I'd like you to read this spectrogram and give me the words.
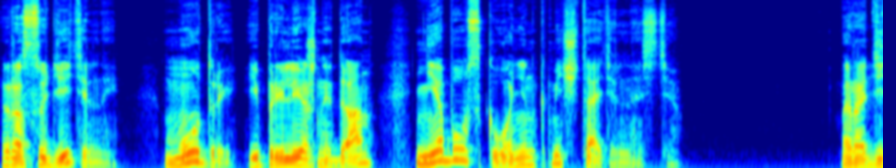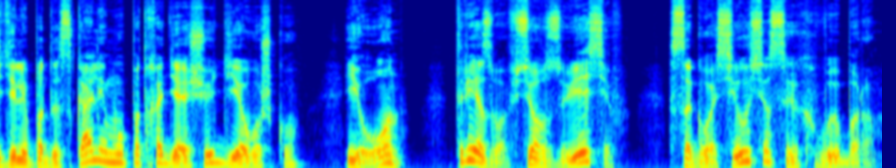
Рассудительный, мудрый и прилежный Дан не был склонен к мечтательности. Родители подыскали ему подходящую девушку, и он, трезво все взвесив, согласился с их выбором.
